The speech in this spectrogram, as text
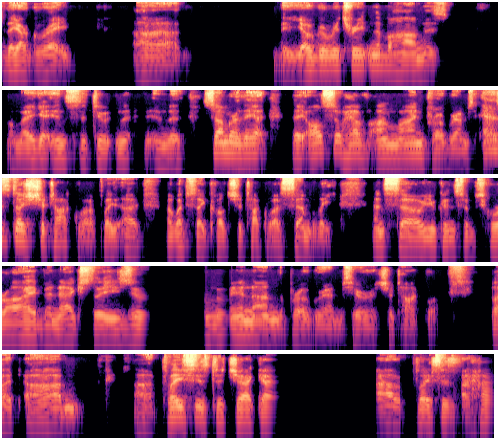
they are great. Uh, the yoga retreat in the bahamas omega institute in the, in the, summer they they also have online programs as does chautauqua a, a website called chautauqua assembly. And so you can subscribe and actually zoom in on the programs here at Chautauqua. But um, uh, places to check out, places I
